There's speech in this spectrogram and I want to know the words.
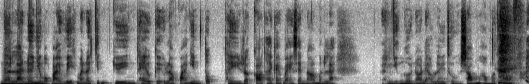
nên là nếu như một bài viết mà nó chính chuyên theo kiểu là quá nghiêm túc thì rất có thể các bạn sẽ nói mình là những người nói đạo lý thường sống không có tốt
